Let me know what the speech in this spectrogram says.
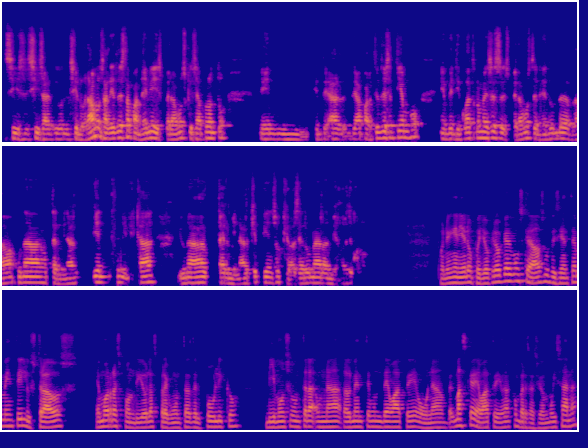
si, si, si, logramos salir de esta pandemia y esperamos que sea pronto, en, a, partir de ese tiempo, en 24 meses esperamos tener de verdad una terminal bien tecnificada y una terminal que pienso que va a ser una de las mejores de Colombia. Bueno, ingeniero, pues yo creo que hemos quedado suficientemente ilustrados, hemos respondido las preguntas del público, vimos realmente un debate, o una, más que debate, una conversación muy sana,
